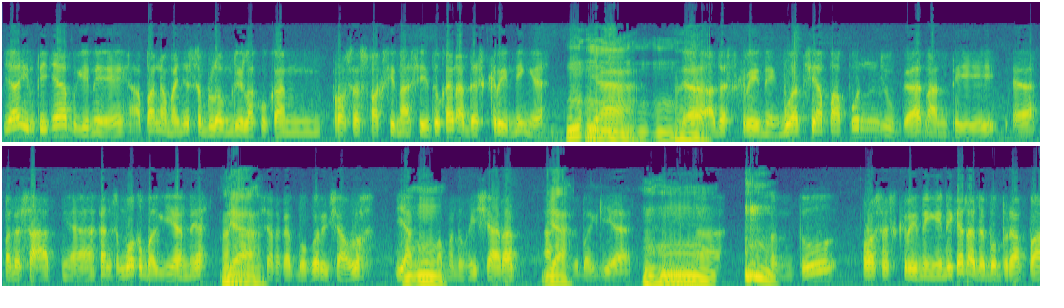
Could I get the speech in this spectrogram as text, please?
Ya intinya begini, apa namanya sebelum dilakukan proses vaksinasi itu kan ada screening ya. Mm-mm, Ya. mm-mm. Ya, ada screening. Buat siapa pun juga nanti ya pada saatnya kan semua kebagian ya. Ya. Masyarakat Bogor insya Allah yang Mm-mm. memenuhi syarat Ya. akan kebagian. Mm-mm. Nah, tentu proses screening ini kan ada beberapa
